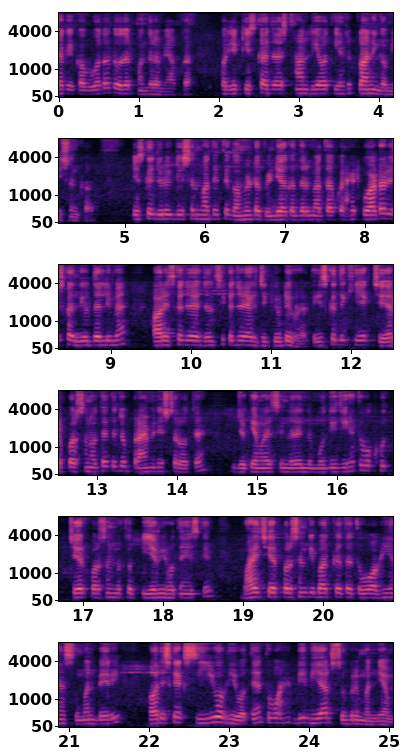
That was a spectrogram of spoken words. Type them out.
था कि कब हुआ था? 2015 में आपका। और ये किसका जो स्थान लिया हुआ है प्लानिंग कमीशन का। इसके जुरिडिक्शन में आते थे गवर्नमेंट ऑफ़ इंडिया के अंदर में आता है, आपका हेडक्वार्टर इसका न्यू दिल्ली में, और इसका जो एजेंसी का जो एग्जीक्यूटिव है तो इसके देखिए एक चेयरपर्सन होते हैं तो जो प्राइम मिनिस्टर होते हैं, जो कि हमारे श्री नरेंद्र मोदी जी है तो वो खुद चेयरपर्सन मतलब पीएम ही होते हैं इसके। भाई चेयरपर्सन की बात करते हैं तो वो अभी हैं सुमन बेरी, और इसके एक सीईओ भी होते हैं तो वो है बी वी आर सुब्रमण्यम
